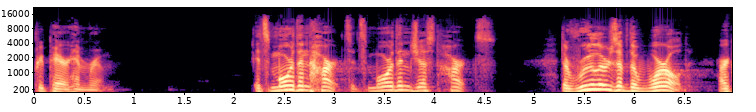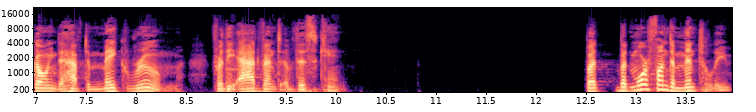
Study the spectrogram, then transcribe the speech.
prepare him room. It's more than hearts. It's more than just hearts. The rulers of the world are going to have to make room for the advent of this king. But, but more fundamentally,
